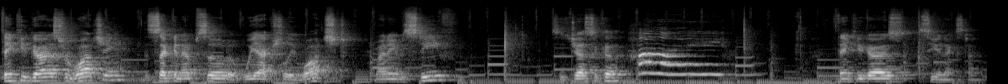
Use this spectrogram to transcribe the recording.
Thank you guys for watching the second episode of We Actually Watched. My name is Steve. This is Jessica. Hi. Thank you guys. See you next time.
